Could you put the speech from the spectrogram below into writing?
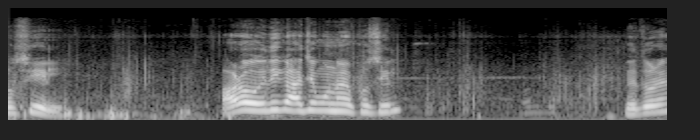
ফসিল? আরও ওইদিকে আছে মনে হয় ফসিল। ভেতরে?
